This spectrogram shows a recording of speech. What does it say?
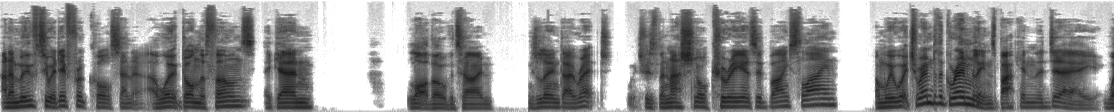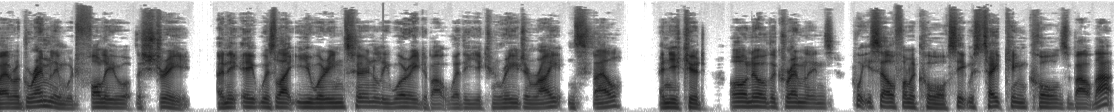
and I moved to a different call center. I worked on the phones again, a lot of overtime. was learndirect, which was the national careers advice line. And we were, do you remember the gremlins back in the day where a gremlin would follow you up the street? And it, it was like you were internally worried about whether you can read and write and spell. And you could, oh no, the gremlins, put yourself on a course. It was taking calls about that.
